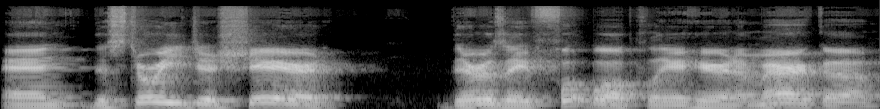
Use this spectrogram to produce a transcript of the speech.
And the story you just shared, there is a football player here in America.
